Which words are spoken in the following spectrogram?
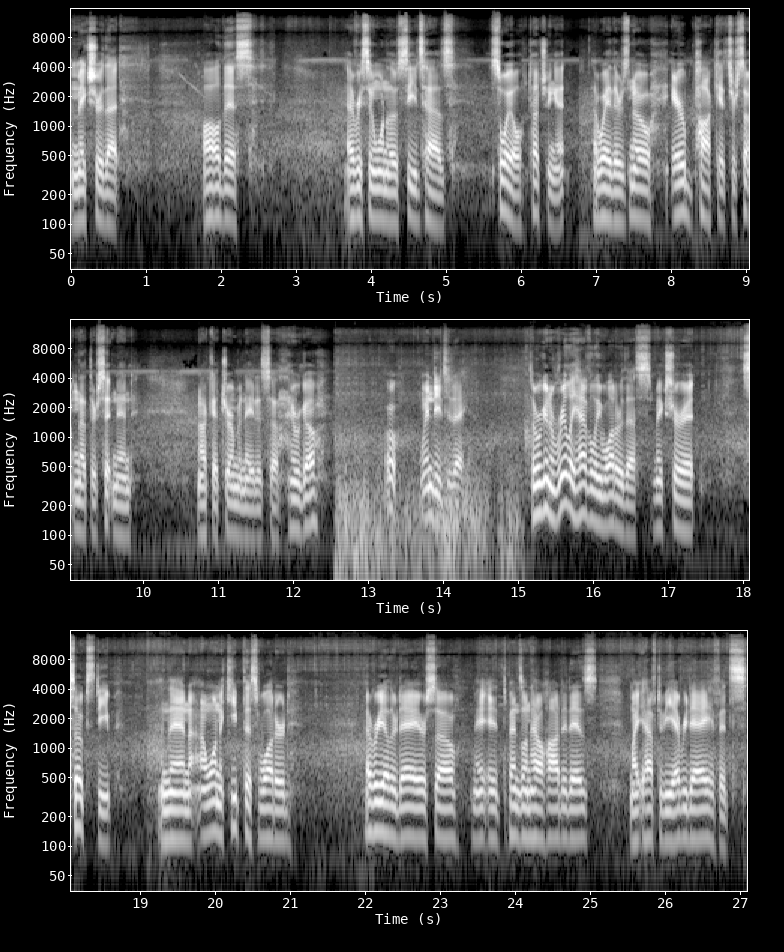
and make sure that all this, every single one of those seeds has soil touching it. That way there's no air pockets or something that they're sitting in not get germinated. So here we go. Oh, windy today. So we're gonna really heavily water this, make sure it soaks deep. And then I wanna keep this watered every other day or so. It depends on how hot it is. Might have to be every day if it's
